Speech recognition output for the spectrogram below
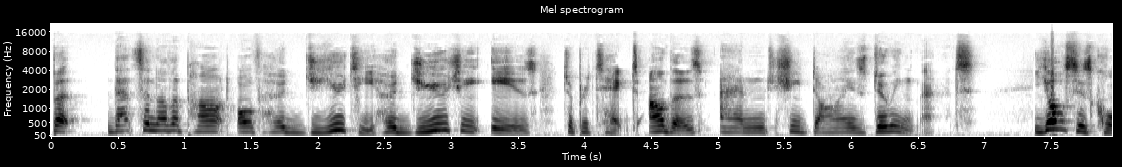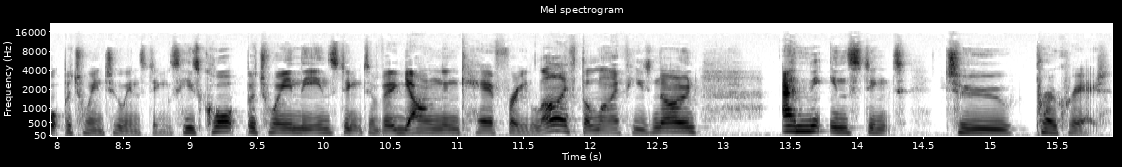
But that's another part of her duty. Her duty is to protect others, and she dies doing that. Yoss is caught between two instincts. He's caught between the instinct of a young and carefree life, the life he's known, and the instinct to procreate,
